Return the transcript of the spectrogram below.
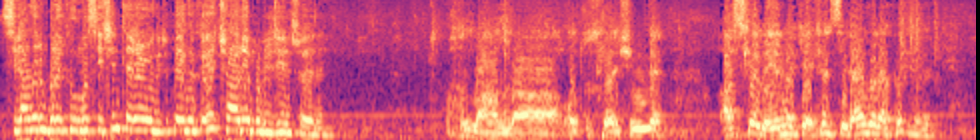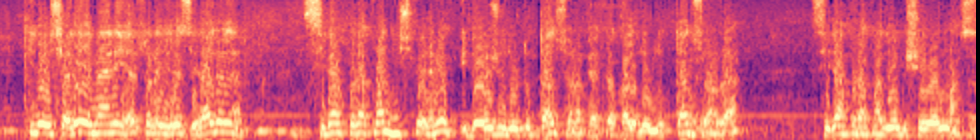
silahların bırakılması için terör örgütü PKK'ya çağrı yapabileceğini söyledi. Allah Allah. 30 kere. Şimdi askerde yemek yerken silah bırakır. Evet. Gider içeride yemeğini yer. Sonra gider silah döner. Silah bırakmanın hiçbir önemi yok. İdeoloji durduktan sonra, PKK'lı durduktan sonra silah bırakma diye bir şey olmaz.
